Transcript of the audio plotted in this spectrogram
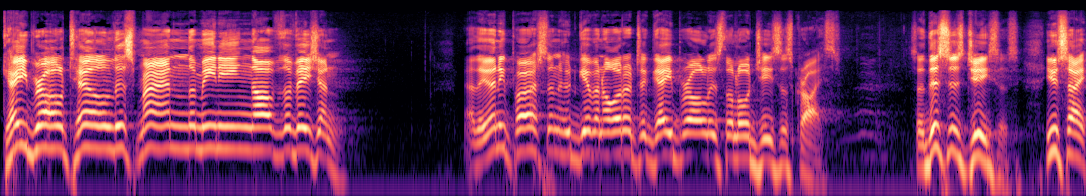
Gabriel, tell this man the meaning of the vision. Now, the only person who'd given order to Gabriel is the Lord Jesus Christ. So this is Jesus. You say,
